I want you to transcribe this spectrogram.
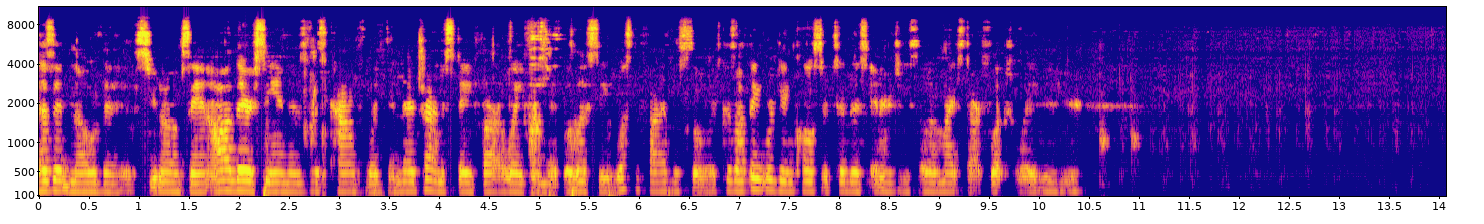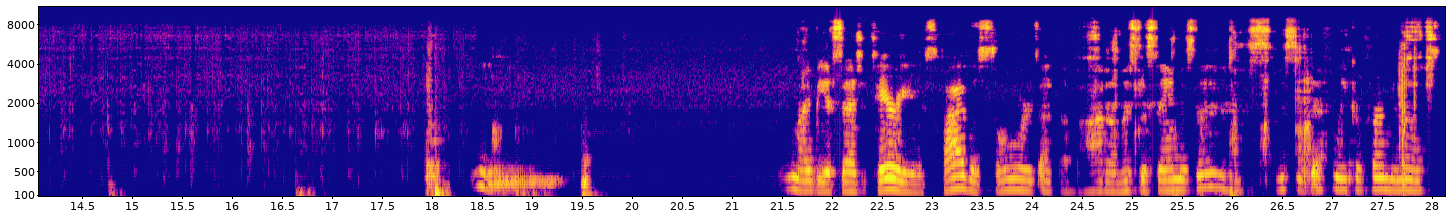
doesn't know this. You know what I'm saying? All they're seeing is this conflict and they're trying to stay far away from it. But let's see, what's the Five of Swords? Because I think we're getting closer to this energy, so it might start fluctuating in here. Hmm. It might be a Sagittarius. Five of Swords at the bottom. It's the same as this. This is definitely confirming this.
